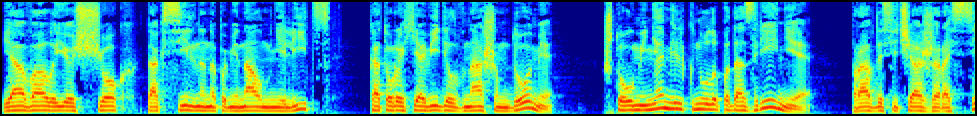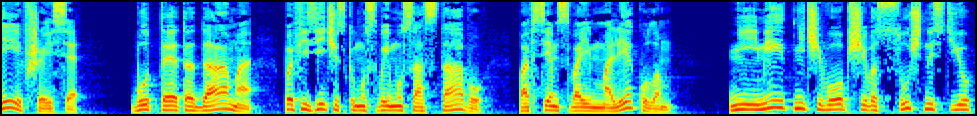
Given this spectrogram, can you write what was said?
И овал ее щек так сильно напоминал мне лиц, которых я видел в нашем доме, что у меня мелькнуло подозрение, правда сейчас же рассеявшееся, будто эта дама по физическому своему составу, по всем своим молекулам, не имеет ничего общего с сущностью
